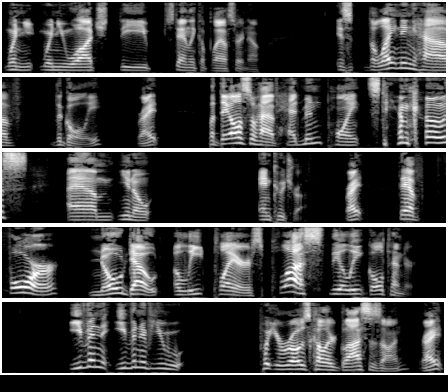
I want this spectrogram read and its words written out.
when you when you watch the Stanley Cup playoffs right now. Is the Lightning have the goalie right? But they also have Hedman, Point, Stamkos, um, you know, and Kucherov, right? They have four, no doubt, elite players plus the elite goaltender. Even even if you put your rose-colored glasses on, right?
